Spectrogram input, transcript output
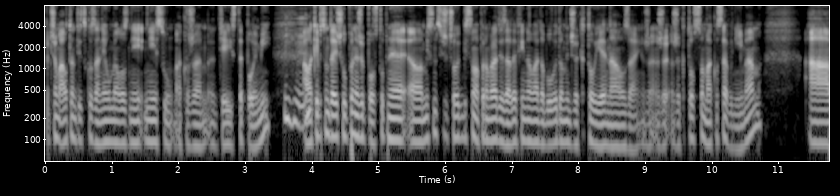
Pričom autentickosť a neumelosť nie, nie sú akože tie isté pojmy. Mm-hmm. Ale keby som to išiel úplne že postupne, uh, myslím si, že človek by sa mal prvom rade zadefinovať alebo uvedomiť, že kto je naozaj, že, že, že kto som, ako sa vnímam. A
